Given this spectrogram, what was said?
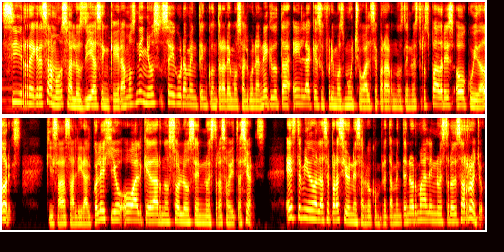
Si regresamos a los días en que éramos niños, seguramente encontraremos alguna anécdota en la que sufrimos mucho al separarnos de nuestros padres o cuidadores, quizás al ir al colegio o al quedarnos solos en nuestras habitaciones. Este miedo a la separación es algo completamente normal en nuestro desarrollo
